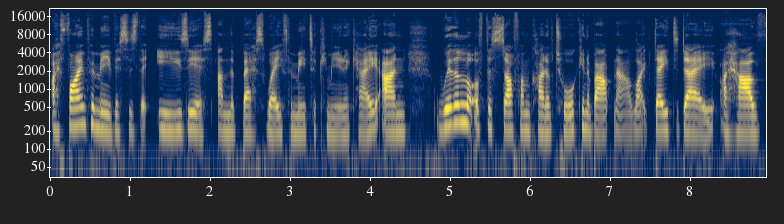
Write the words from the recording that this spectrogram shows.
I find for me this is the easiest and the best way for me to communicate and with a lot of the stuff I'm kind of talking about now like day to day I have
